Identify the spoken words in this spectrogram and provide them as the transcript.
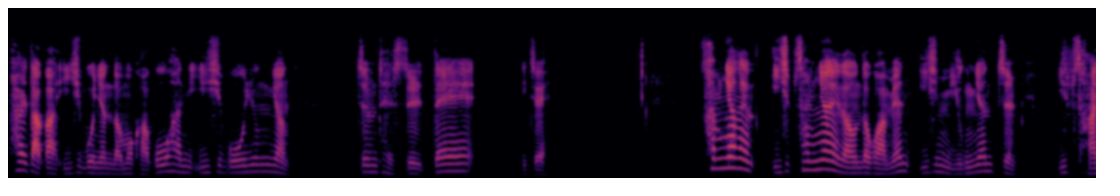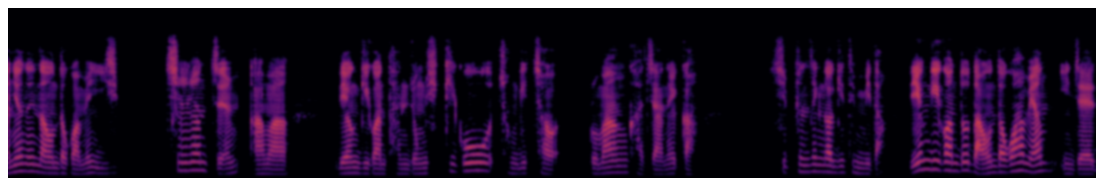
팔다가 25년 넘어가고 한 25, 6년쯤 됐을 때 이제 3년에 23년에 나온다고 하면 26년쯤 24년에 나온다고 하면 27년쯤 아마 내연기관 단종시키고 전기차로만 가지 않을까 싶은 생각이 듭니다. 내연기관도 나온다고 하면 이제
